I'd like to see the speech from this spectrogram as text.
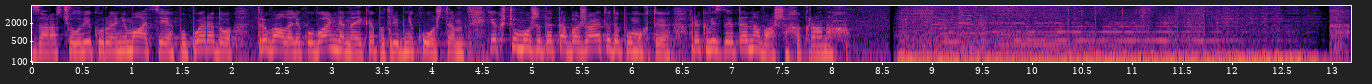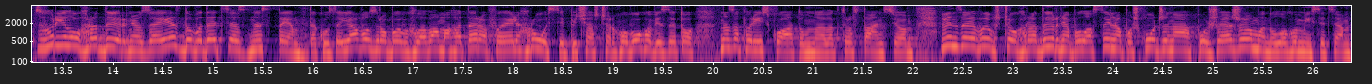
Зараз чоловік у реанімації. Попереду тривале лікування, на яке потрібні кошти. Якщо можете та бажаєте допомогти, реквізити на ваших екранах. Згорілу градирню ЗАЕС доведеться знести. Таку заяву зробив глава МАГАТЕ Рафаель Гросі під час чергового візиту на Запорізьку атомну електростанцію. Він заявив, що градирня була сильно пошкоджена пожежею минулого місяця.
